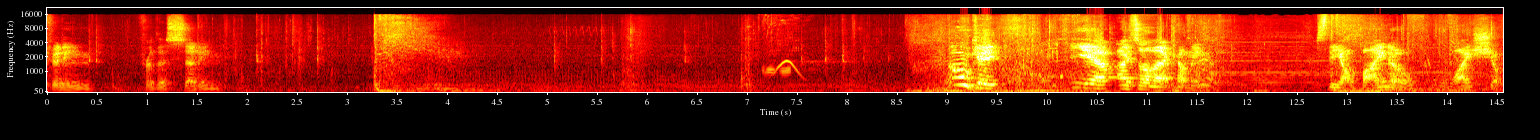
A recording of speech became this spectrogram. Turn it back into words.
Fitting for this setting. Okay! Yeah, I saw that coming. It's the albino Wyyyschokk.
